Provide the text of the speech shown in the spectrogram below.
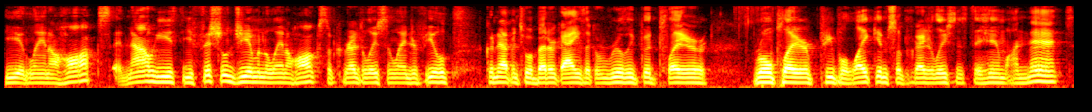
the Atlanta Hawks, and now he is the official GM of the Atlanta Hawks. So congratulations, Landry Field. Couldn't happen to a better guy. He's like a really good player, role player. People like him, so congratulations to him on that.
